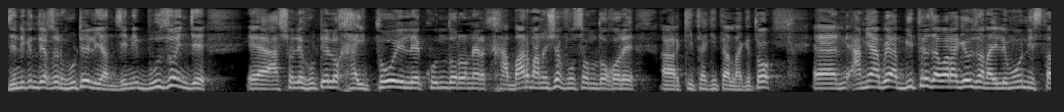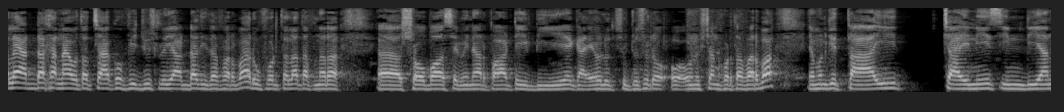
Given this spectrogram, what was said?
যিনি কিন্তু একজন হোটেলিয়ান যিনি বুঝেন যে আসলে হোটেলও খাইতে হইলে কোন ধরনের খাবার মানুষে পছন্দ করে আর কিতা কিতা লাগে। তো আমি আগে ভিতরে যাওয়ার আগেও জানাইলাম নিস্তালায় আড্ডা খানা অর্থাৎ চা কফি জুস লইয়া আড্ডা দিতে পারবা আর উপরতলাত আপনারা আহ, সভা সেমিনার পার্টি বিয়ে গায়ে হলুদ ছোট ছোট অনুষ্ঠান করতে পারবা। এমনকি তাই চাইনিজ ইন্ডিয়ান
